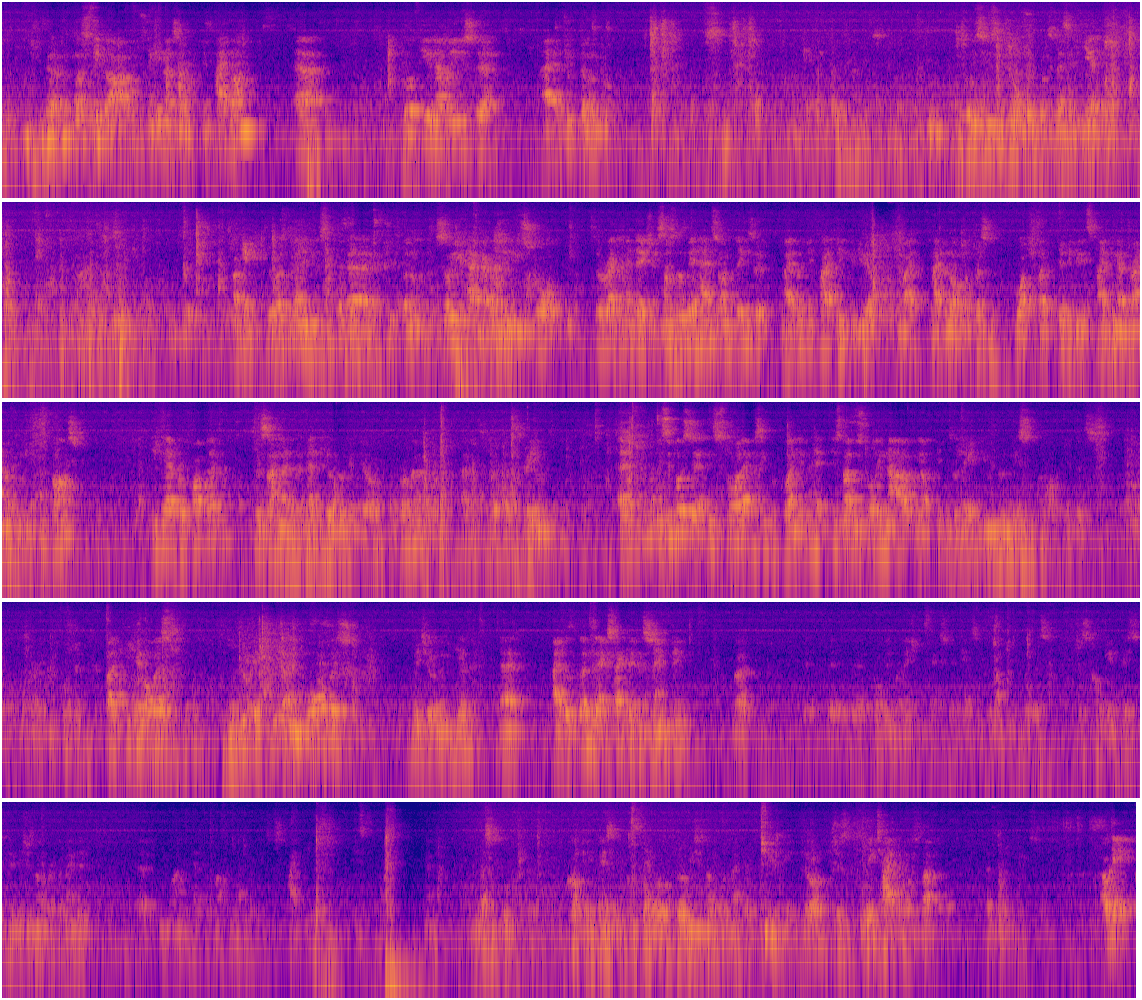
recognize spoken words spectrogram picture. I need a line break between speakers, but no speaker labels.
So most people are beginners in, in Python. Uh, who of you never used uh, uh, Jupyter Notebook? Who's using Jupyter Notebooks less than a year? Okay, the we're going to use uh, Jupyter Notebook. So you have everything installed. So recommendations. This will be a hands-on thing, so I will be typing, and you might type along or just watch, but typically it's typing. I try not to be too fast. If you have a problem, Susanna will help you look at your program, uh, the screen. Um, you're supposed to install everything before, and if you start installing now, you're a bit too late, you will miss a lot of unfortunate. But you can always look at here and always material in here. Uh, I will don't do exactly the same thing, but the, the, the information is actually there. So if you want to do this, just copy and paste it, which is not recommended. Uh, you want to have it. It's, yeah. It doesn't do copy and paste into Stack Overflow, which is not good method. You learn, just retype all stuff. Okay.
